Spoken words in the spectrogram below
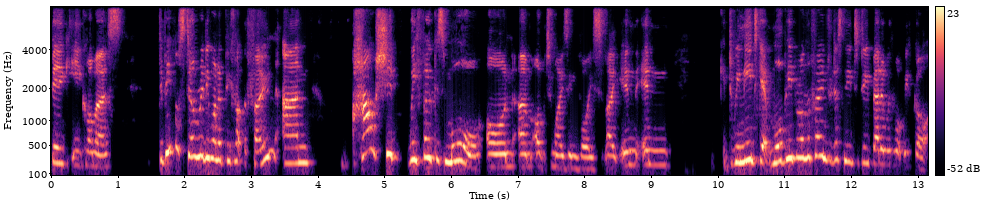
big e commerce, do people still really want to pick up the phone? And how should we focus more on um, optimizing voice? Like in in do we need to get more people on the phone? Do we just need to do better with what we've got?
